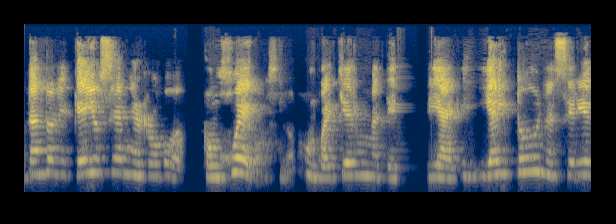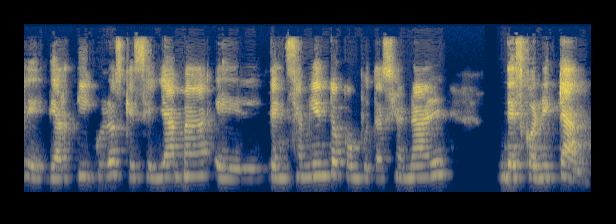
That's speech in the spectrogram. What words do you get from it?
dándole que ellos sean el robot, con juegos, con cualquier material. Y, hay toda una serie de, de artículos que se llama el pensamiento computacional desconectado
